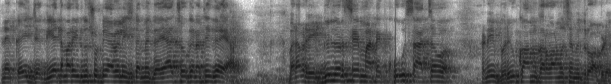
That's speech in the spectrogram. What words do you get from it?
અને કઈ જગ્યાએ તમારી યુનિવર્સિટી આવેલી છે, તમે ગયા છો કે નથી ગયા? બરાબર રેગ્યુલર છે માટે ખૂબ સાચવ અને ભર્યું કામ કરવાનું છે મિત્રો આપણે.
